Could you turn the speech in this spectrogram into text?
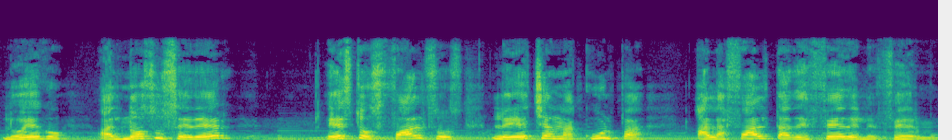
Luego, al no suceder, estos falsos le echan la culpa a la falta de fe del enfermo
